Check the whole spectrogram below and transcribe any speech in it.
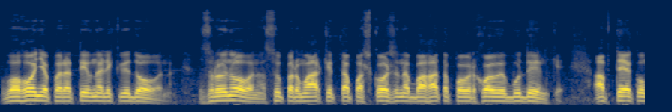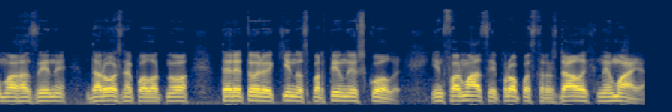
Вогонь оперативно ліквідовано. Зруйновано супермаркет та пошкоджено багатоповерхові будинки, аптеку, магазини, дорожне полотно, територію кіноспортивної школи. Інформації про постраждалих немає.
